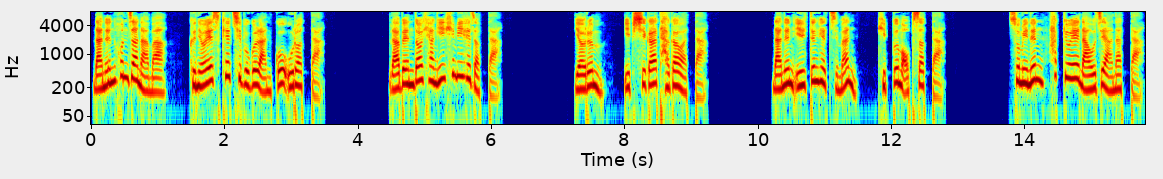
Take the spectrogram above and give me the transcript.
나는 혼자 남아 그녀의 스케치북을 안고 울었다. 라벤더 향이 희미해졌다. 여름, 입시가 다가왔다. 나는 1등 했지만 기쁨 없었다. 소미는 학교에 나오지 않았다.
